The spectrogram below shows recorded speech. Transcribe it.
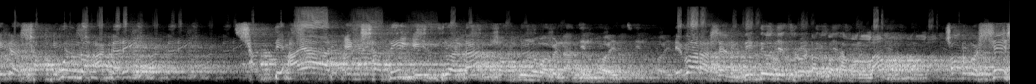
এটা সম্পূর্ণ আকারে সাতটি আয়াত একসাথে এই সূরাটা সম্পূর্ণভাবে নাজিল হয়েছে। এবার আসেন দ্বিতীয় যে সূরাটার কথা বললাম, সর্বশেষ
